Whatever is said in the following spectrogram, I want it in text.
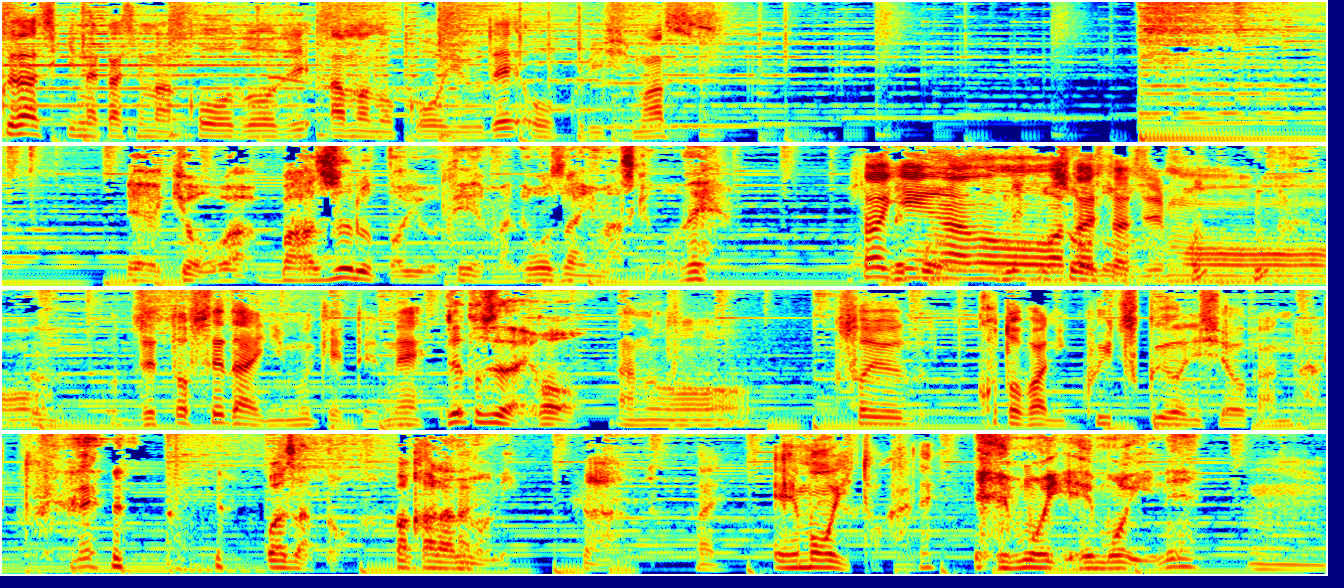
倉敷中島幸三寺天野幸雄でお送りします。えー今日はバズるというテーマでございますけどね。最近、猫あの、私たちも、Z 世代に向けてね、Z 世代をあの、そういう言葉に食いつくようにしようかな。わざとわからんのに。あはい。エモいとかね。エモい、エモいね。うん。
